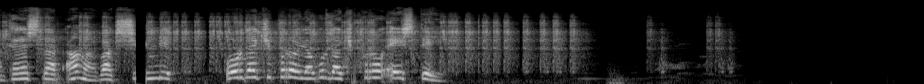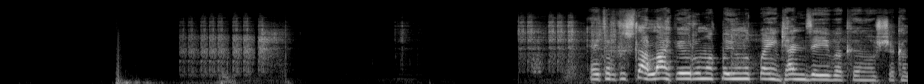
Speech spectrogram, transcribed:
Arkadaşlar ama bak şimdi Oradaki pro ile buradaki pro eş değil. Evet arkadaşlar like ve yorum atmayı unutmayın. Kendinize iyi bakın. Hoşçakalın.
